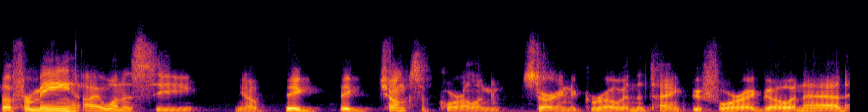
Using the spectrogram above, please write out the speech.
but for me, I want to see you know big big chunks of coralline starting to grow in the tank before I go and add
